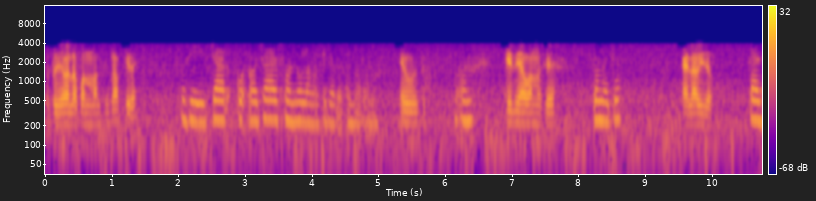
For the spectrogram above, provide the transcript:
તો પછી ઓલા ફોનમાંથી ન કરાય પછી ચાર ચાર ફોન ઓલામાં કર્યો તો તમારામાં એવું હતું કેદી આવવાનું છે તમે કે કાલ આવી જાઓ કાલ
